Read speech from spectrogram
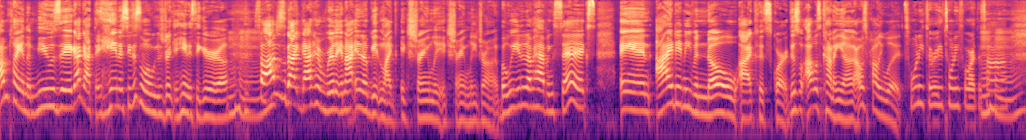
I'm playing the music. I got the Hennessy. This is when we was drinking Hennessy, girl. Mm-hmm. So I just like got him really, and I ended up getting like extremely, extremely drunk. But we ended up having sex, and I didn't even know I could squirt. This was, I was kind of young. I was probably what 23, 24 at the mm-hmm. time.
